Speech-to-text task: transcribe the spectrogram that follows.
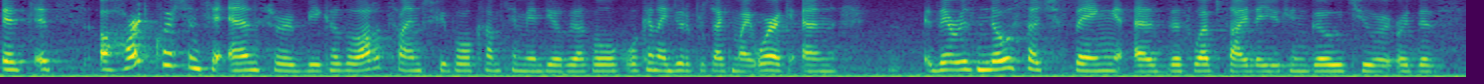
It's it's a hard question to answer because a lot of times people come to me and they'll be like, "Well, what can I do to protect my work?" And there is no such thing as this website that you can go to or, or this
